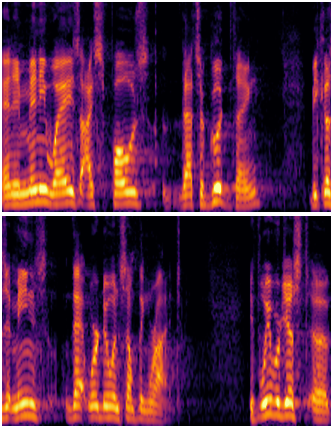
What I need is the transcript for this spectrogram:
And in many ways, I suppose that's a good thing because it means that we're doing something right. If we were just uh,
